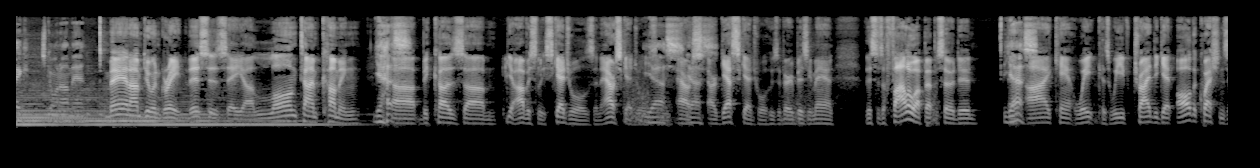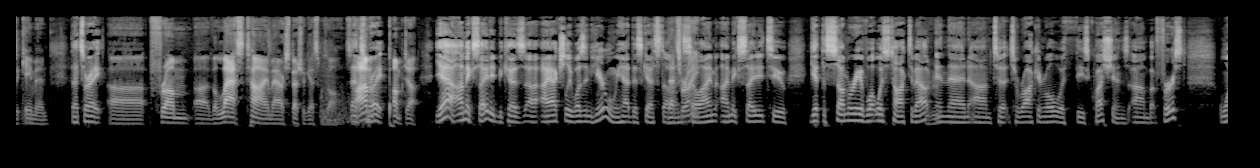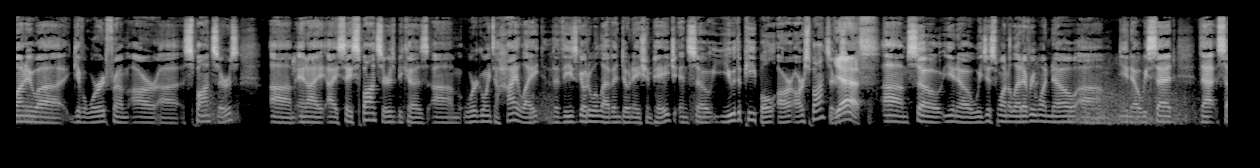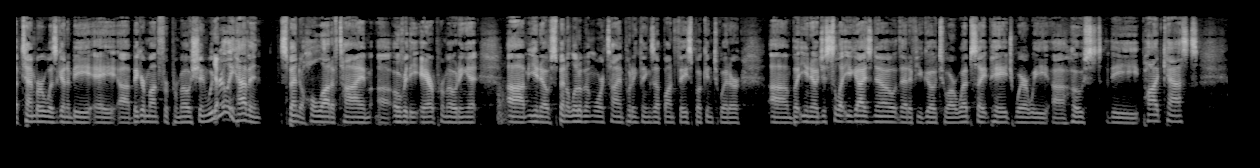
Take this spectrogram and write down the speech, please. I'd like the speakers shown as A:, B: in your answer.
A: Greg, what's going on, man?
B: Man, I'm doing great. This is a uh, long time coming.
A: Yes.
B: Uh, because, um, yeah, obviously schedules and our schedules.
A: Yes,
B: and our,
A: yes.
B: our guest schedule, who's a very busy man. This is a follow up episode, dude.
A: Yes.
B: And I can't wait because we've tried to get all the questions that came in
A: That's right.
B: uh, from uh, the last time our special guest was on. So
A: That's
B: I'm
A: right.
B: pumped up.
A: Yeah, I'm excited because uh, I actually wasn't here when we had this guest on.
B: That's right.
A: So I'm I'm excited to get the summary of what was talked about
B: Mm-hmm.
A: and then um, to to rock and roll with these questions. Um, but first, want to uh, give a word from our uh, sponsors. Um, and I, I say sponsors because um, we're going to highlight the These Go to 11 donation page. And so you, the people, are our sponsors.
B: Yes.
A: Um, so you know, we just want to let everyone know. Um, you know, we said that September was going to be a uh, bigger month for promotion. We
B: Yep.
A: really haven't spent a whole lot of time uh, over the air promoting it. Um, you know, spend a little bit more time putting things up on Facebook and Twitter. Um, but you know, just to let you guys know that if you go to our website page where we uh, host the podcasts.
